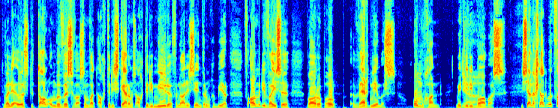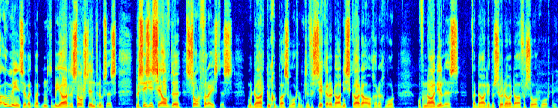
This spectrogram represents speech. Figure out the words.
terwyl die ouers totaal onbewus was van wat agter die skerms, agter die mure van daardie sentrum gebeur, veral met die wyse waarop hulp werknemers omgaan met ja. hierdie babas. Dieselfde geld ook vir ou mense wat wat in bejaarde sorgsentrums is. Presies dieselfde sorgvereistes moet daar toegepas word om te verseker dat daar nie skade aangerig word of nadeel is vir daardie persone wat daar versorg word nie.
